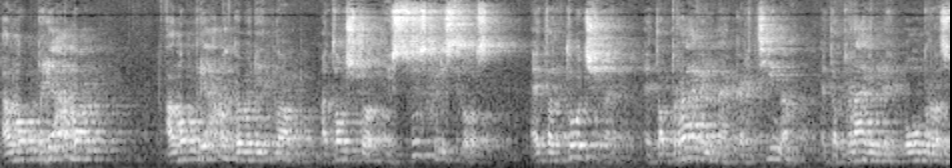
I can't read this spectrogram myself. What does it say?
оно прямо, оно прямо говорит нам о том, что Иисус Христос – это точная, это правильная картина, это правильный образ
